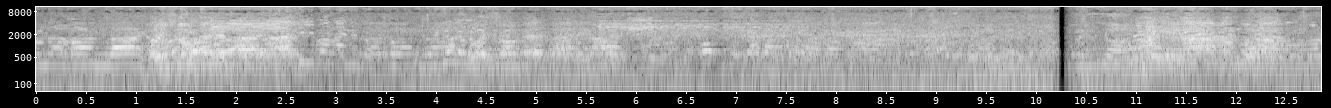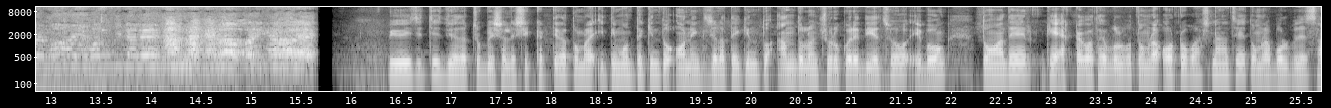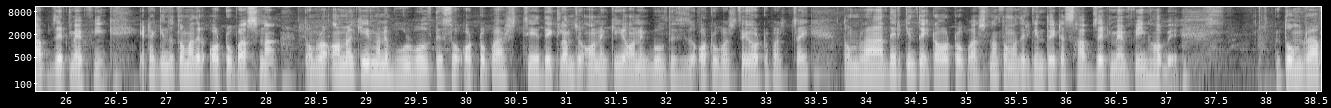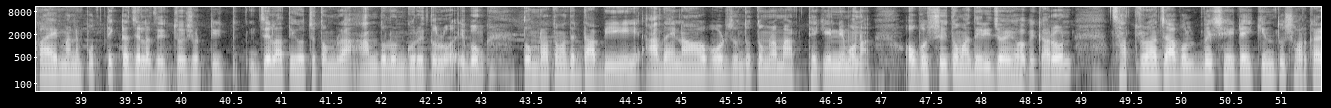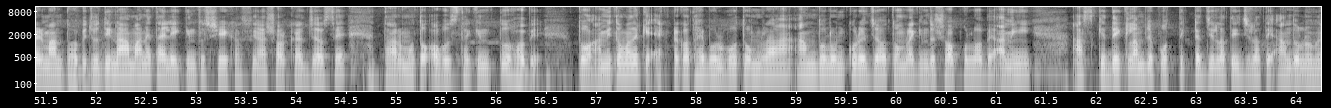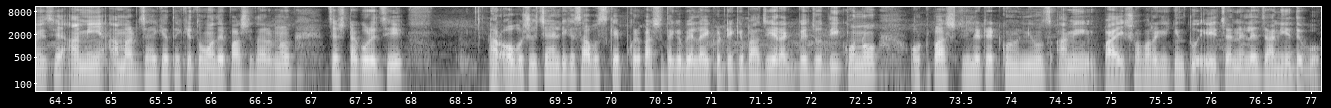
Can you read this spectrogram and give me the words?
সোনার বাংলায়। পিএইচএসি দুই হাজার চব্বিশ সালের শিক্ষার্থীরা, তোমরা ইতিমধ্যে কিন্তু অনেক জেলাতেই কিন্তু আন্দোলন শুরু করে দিয়েছ এবং তোমাদেরকে একটা কথাই বলব, তোমরা অটো পাস না আছে তোমরা বলবে যে সাবজেক্ট ম্যাপিং এটা কিন্তু তোমাদের অটো পাস না। তোমরা অনেকেই মানে ভুল বলতেছো অটো পাস চেয়ে দেখলাম যে অনেকেই অনেক বলতেছে যে অটো পাস চাই অটো পাস চাই। তোমাদের কিন্তু এটা অটো পাস না, তোমাদের কিন্তু এটা সাবজেক্ট ম্যাপিং হবে। তোমরা প্রায় মানে প্রত্যেকটা জেলাতে চৌষট্টি জেলাতে হচ্ছে তোমরা আন্দোলন গড়ে তোলো এবং তোমরা তোমাদের দাবি আদায় না হওয়া পর্যন্ত তোমরা মাঠ থেকে নেমো না। অবশ্যই তোমাদেরই জয় হবে। কারণ ছাত্ররা যা বলবে সেটাই কিন্তু সরকারের মানতে হবে। যদি না মানে তাহলে কিন্তু শেখ হাসিনা সরকার যা আছে, তার মতো অবস্থা কিন্তু হবে। তো আমি তোমাদেরকে একটা কথাই বলব, তোমরা আন্দোলন করে যাও, তোমরা কিন্তু সফল হবে। আমি আজকে দেখলাম যে প্রত্যেকটা জেলাতেই জেলাতে আন্দোলন হয়েছে। আমি আমার জায়গা থেকে তোমাদের পাশে দাঁড়ানোর চেষ্টা করেছি। আর অবশ্যই চ্যানেলটিকে সাবস্ক্রাইব করে পাশে থেকে বেল আইকনটিকে বাজিয়ে রাখবে। যদি কোনো অটোপাস রিলেটেড কোনো নিউজ আমি পাই, সবার আগে কিন্তু এই চ্যানেলে জানিয়ে দেবো।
